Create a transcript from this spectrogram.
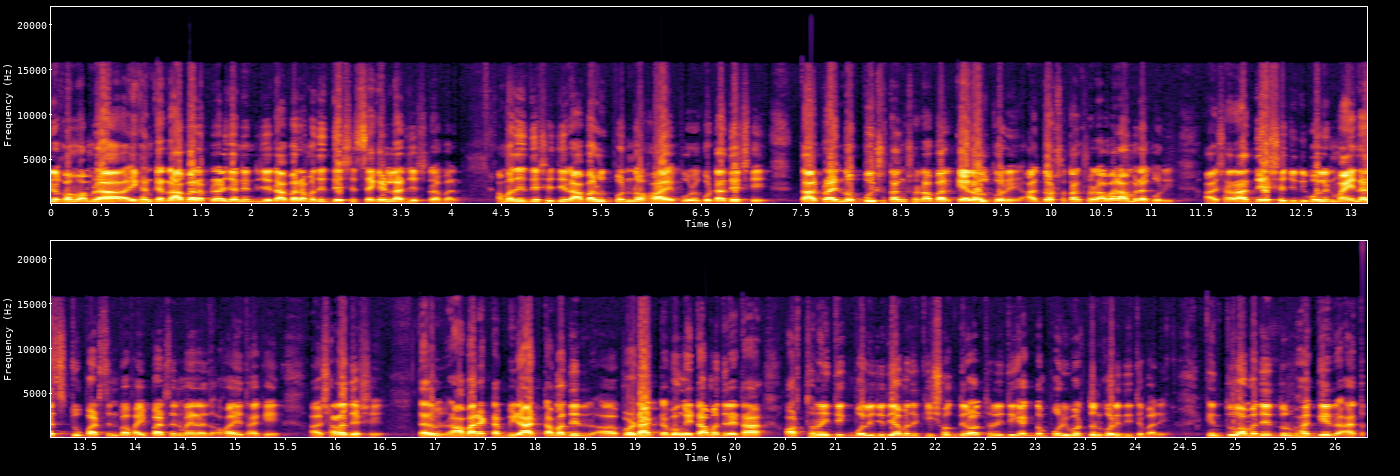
এরকম আমরা এখানকার রাবার আপনারা জানেন যে রাবার আমাদের দেশের সেকেন্ড লার্জেস্ট রাবার আমাদের দেশে যে রাবার উৎপন্ন হয় পুরো গোটা দেশে, তার প্রায় নব্বই শতাংশ রাবার ক্যারল করে আর দশ শতাংশ রাবার আমরা করি। আর সারা দেশে যদি বলেন মাইনাস টু পার্সেন্ট বা ফাইভ পার্সেন্ট মাইনাস হয়ে থাকে সারা দেশে। তাহলে রাবার একটা বিরাট আমাদের প্রোডাক্ট এবং এটা আমাদের এটা অর্থনৈতিক বলি যদি আমাদের কৃষকদের অর্থনৈতিক একদম পরিবর্তন করে দিতে পারে। কিন্তু আমাদের দুর্ভাগ্যের এত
